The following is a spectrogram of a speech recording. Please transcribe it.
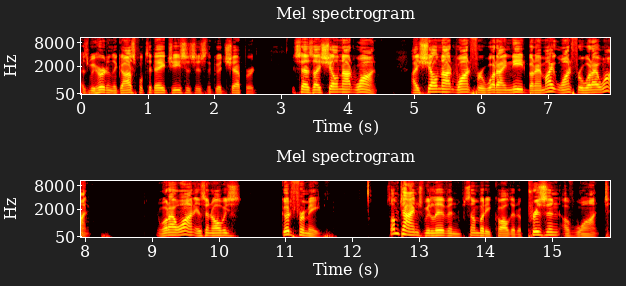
As we heard in the gospel today, Jesus is the good shepherd. He says, I shall not want. I shall not want for what I need, but I might want for what I want. And what I want isn't always good for me. Sometimes we live in, somebody called it a prison of want.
